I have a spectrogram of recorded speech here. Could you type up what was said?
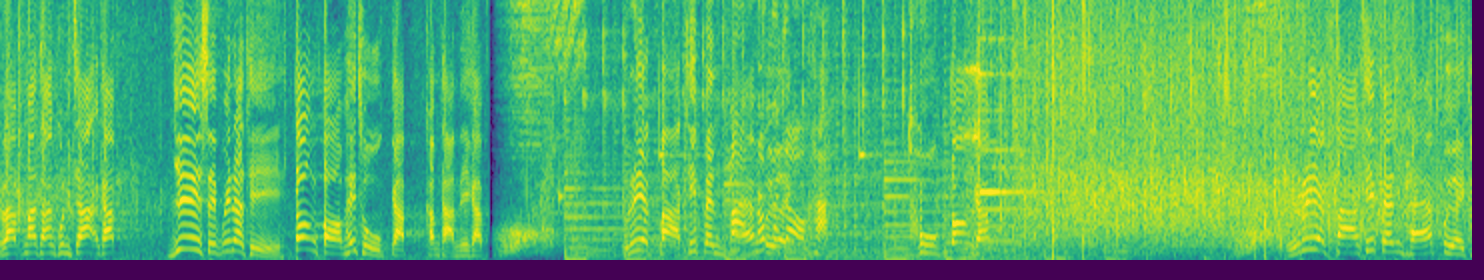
กลับมาทางคุณจ๊ะครับ 20 วินาทีต้องตอบให้ถูกกับคำถามนี้ครับ เรียกปากที่เป็นแผลปากนกเปื่กระอยจอกค่ะ ถูกต้องครับ เรียกปากที่เป็นแผลเปื่อยข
